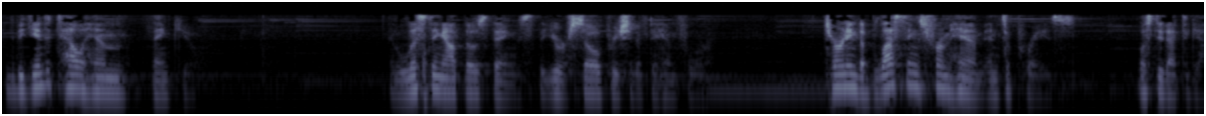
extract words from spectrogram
and to begin to tell Him thank you. And listing out those things that you are so appreciative to Him for. Turning the blessings from Him into praise. Let's do that together.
